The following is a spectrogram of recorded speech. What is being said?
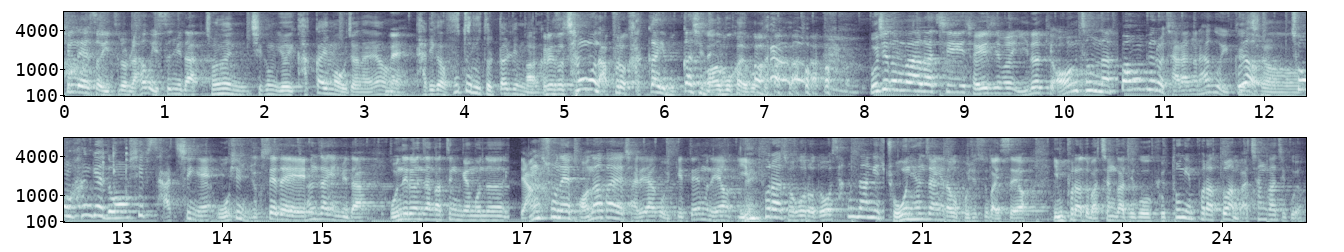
실내에서 인트로를 하고 있습니다. 저는 지금 여기 가까이만 오잖아요. 네. 다리가 후들후들 떨립니다. 아, 그래서 창문 앞으로 가까이 못 가시네요. 아, 못 가요, 못 가요. 보시는 바와 같이 저희 집은 이렇게 엄청난 뻥뷰를 자랑을 하고 있고요. 그렇죠. 총 한 개동 14층에 56세대의 현장입니다. 오늘 현장 같은 경우는 양촌의 번화가에 자리하고 있기 때문에요. 네. 인프라적으로도 상당히 좋은 현장이라고 보실 수가 있어요. 인프라도 마찬가지고 교통 인프라 또한 마찬가지고요.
